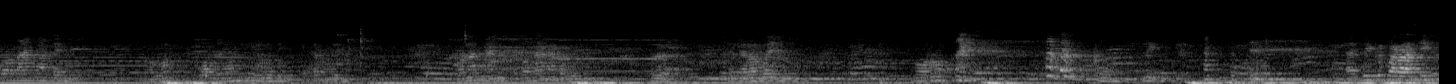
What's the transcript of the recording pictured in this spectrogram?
Konangan deh. apa Konangan itu di kebun. Konangan, konangan. terus Negara parar assim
